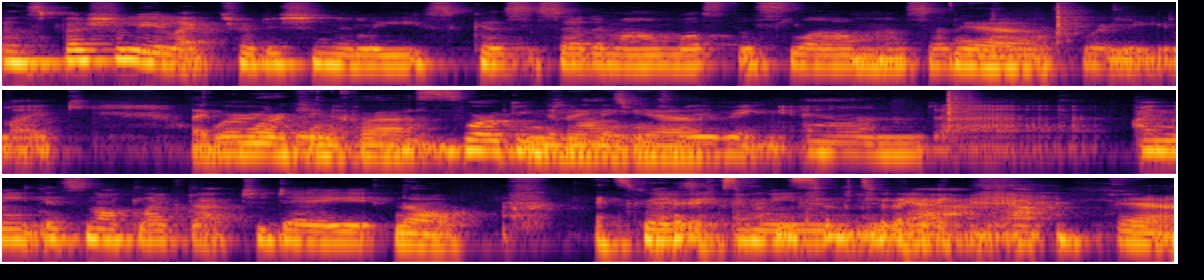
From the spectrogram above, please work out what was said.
and especially like traditionally, because Södermalm was the slum, and Södermalm Yeah. was really like Like working class working living, class was yeah. living, and uh, I mean it's not like that today. No, it's very Because I mean, today. yeah, yeah Yeah.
